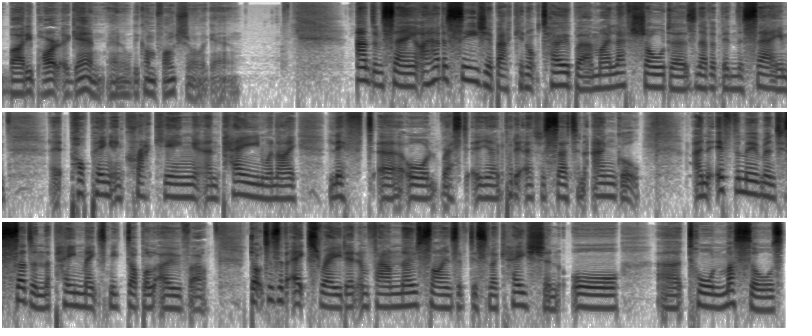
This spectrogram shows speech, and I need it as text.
body part again, and it will become functional again. Adam saying, I had a seizure back in October and my left shoulder has never been the same. Uh, popping and cracking and pain when I lift uh, or rest, uh, you know, put it at a certain angle. And if the movement is sudden, the pain makes me double over. Doctors have x-rayed it and found no signs of dislocation or uh, torn muscles.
